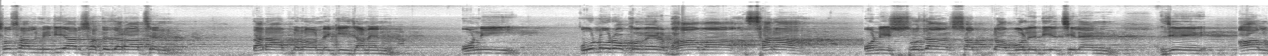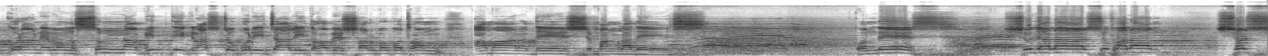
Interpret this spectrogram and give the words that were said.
সোশ্যাল মিডিয়ার সাথে যারা আছেন, তারা আপনারা অনেকেই জানেন, উনি কোনো রকমের ভাবা সারা উনি সোজা সাপটা বলে দিয়েছিলেন যে আল কোরআন এবং সুন্না ভিত্তিক রাষ্ট্র পরিচালিত হবে সর্বপ্রথম আমার দেশ বাংলাদেশ। কোন দেশ সুজালা সুফলম শস্য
